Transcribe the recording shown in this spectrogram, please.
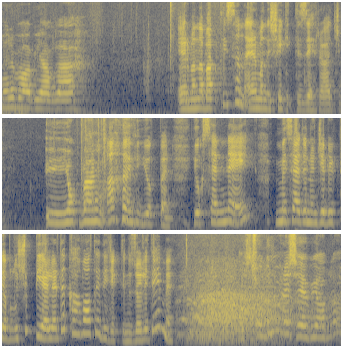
Merhaba abi abla. Erman'a baktıysan Erman işe gitti Zehracığım. Ee, yok ben... Ah, yok ben. Yok sen ne? Mesaiden önce birlikte buluşup bir yerlerde kahvaltı edecektiniz öyle değil mi? Hiç olur mu öyle şey abi abla?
